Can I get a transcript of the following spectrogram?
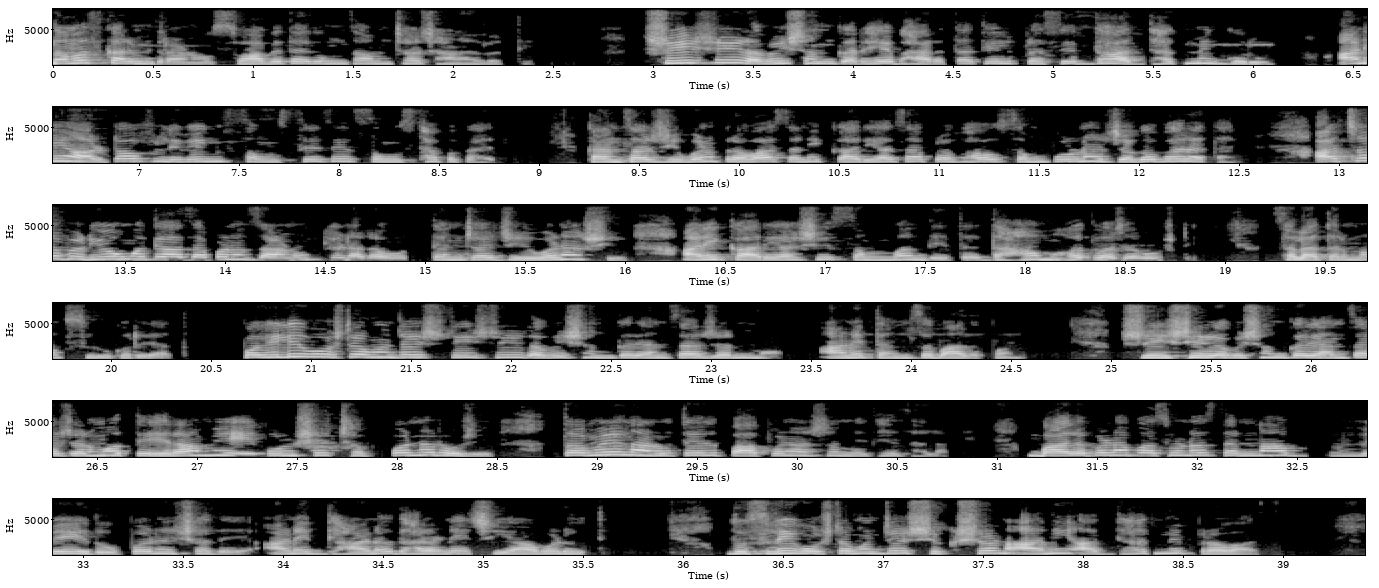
नमस्कार मित्रांनो स्वागत आहे तुमचं आमच्या चॅनलवरती श्री श्री रविशंकर हे भारतातील प्रसिद्ध आध्यात्मिक गुरु आणि आर्ट ऑफ लिव्हिंग संस्थेचे संस्थापक आहेत. त्यांचा जीवन प्रवास आणि कार्याचा प्रभाव संपूर्ण जगभरात आहे. आजच्या व्हिडिओमध्ये आज आपण जाणून घेणार आहोत त्यांच्या जीवनाशी आणि कार्याशी संबंधित दहा महत्त्वाच्या गोष्टी. चला तर मग सुरू करूयात. पहिली गोष्ट म्हणजे श्री श्री रविशंकर यांचा जन्म आणि त्यांचं बालपण. श्री श्री रविशंकर यांचा जन्म तेरा मे एकोणीसशे छप्पन्न रोजी तमिळनाडूतील पापनाश्रम येथे झाला. बालपणापासूनच त्यांना वेद उपनिषदे आणि ध्यान धारण्याची आवड होती. दुसरी गोष्ट म्हणजे शिक्षण आणि आध्यात्मिक प्रवास.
